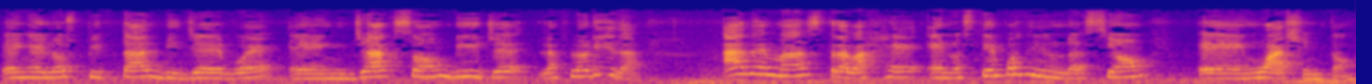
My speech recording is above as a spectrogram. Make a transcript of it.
en el Hospital Villebue en Jacksonville, la Florida. Además, trabajé en los tiempos de inundación en Washington.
